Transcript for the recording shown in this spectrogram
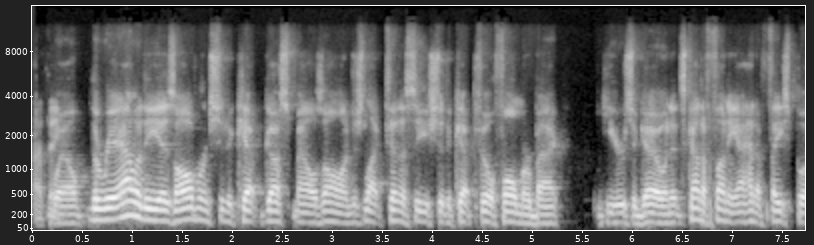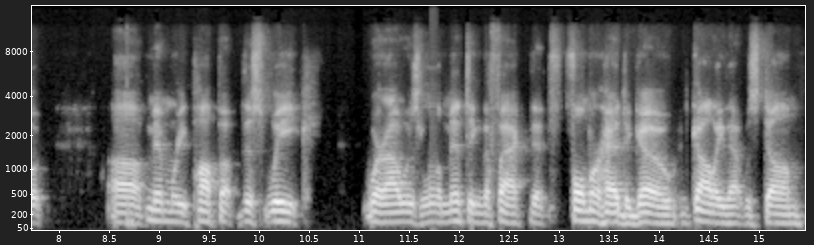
I think. Well, the reality is Auburn should have kept Gus Malzahn, on, just like Tennessee should have kept Phil Fulmer back years ago. And it's kind of funny. I had a Facebook uh, memory pop up this week where I was lamenting the fact that Fulmer had to go. Golly, that was dumb.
